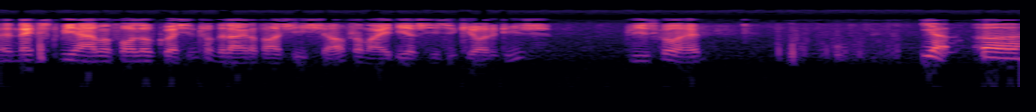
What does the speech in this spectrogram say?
And next we have a follow-up question from the line of Ashish Shah from IDFC Securities. Please go ahead. Yeah. Uh,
